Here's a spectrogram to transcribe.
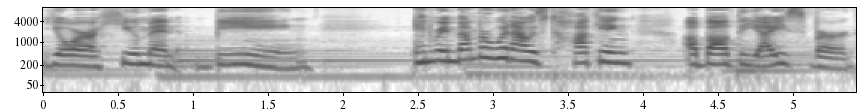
you're a human being. And remember when I was talking about the iceberg?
